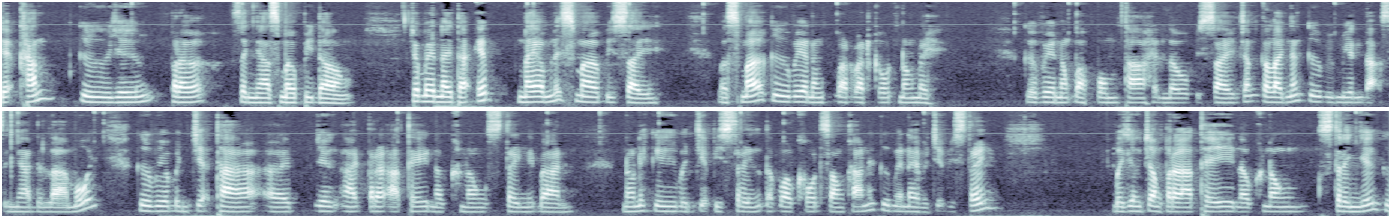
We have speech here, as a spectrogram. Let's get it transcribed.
លក្ខខណ្ឌគឺយើងប្រើ សញ្ញាស្មើពីរដងចាំមានន័យថា if name នេះស្មើពីស័យបើស្មើគឺវានឹងបាត់បាត់កូដក្នុងនេះគឺវានឹងបោះពុំថា hello ពិសេសអញ្ចឹងកន្លែងហ្នឹងគឺវាមានដាក់សញ្ញាដុល្លារមួយ គឺវាបញ្ជាក់ថាយើងអាចប្រើអត្ថេនៅក្នុង string នេះបានក្នុងនេះគឺបញ្ជាក់ពី string double quote សងខាងនេះគឺមានន័យបញ្ជាក់ពី string បើយើងចង់ប្រើអត្ថេនៅក្នុង string យើងគឺ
